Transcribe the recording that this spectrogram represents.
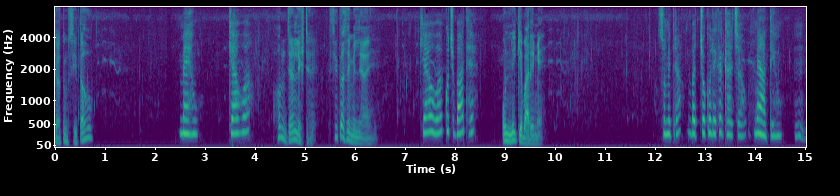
क्या तुम सीता हो? मैं हूँ। क्या हुआ? हम जर्नलिस्ट हैं। सीता से मिलने आए हैं। क्या हुआ? कुछ बात है? उन्नी के बारे में। सुमित्रा बच्चों को लेकर घर जाओ। मैं आती हूँ। हम्म,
